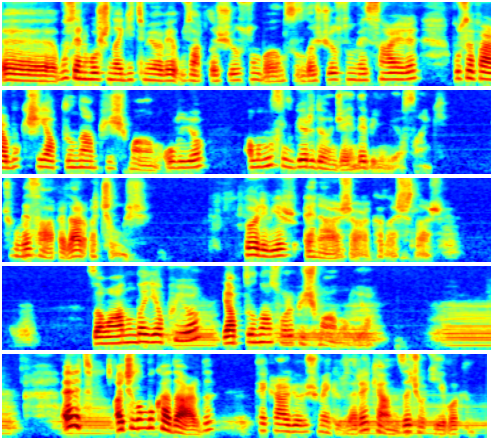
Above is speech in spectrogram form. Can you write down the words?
Ee, bu senin hoşuna gitmiyor ve uzaklaşıyorsun, bağımsızlaşıyorsun vesaire. Bu sefer bu kişi yaptığından pişman oluyor ama nasıl geri döneceğini de bilmiyor sanki. Çünkü mesafeler açılmış. Böyle bir enerji arkadaşlar. Zamanında yapıyor, yaptığından sonra pişman oluyor. Evet, açılım bu kadardı. Tekrar görüşmek üzere. Kendinize çok iyi bakın.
